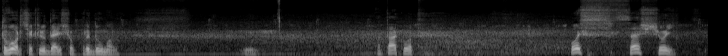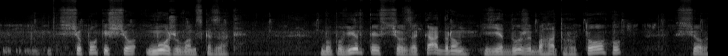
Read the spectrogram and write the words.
творчих людей, щоб придумали. А так от. Ось все, що, що поки що можу вам сказати. Бо повірте, що за кадром є дуже багато того, що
